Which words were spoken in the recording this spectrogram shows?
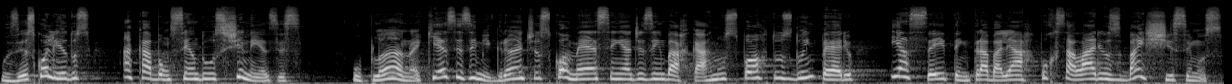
Os escolhidos acabam sendo os chineses. O plano é que esses imigrantes comecem a desembarcar nos portos do império e aceitem trabalhar por salários baixíssimos.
